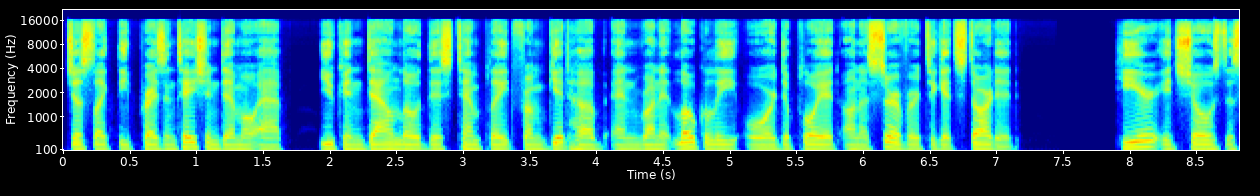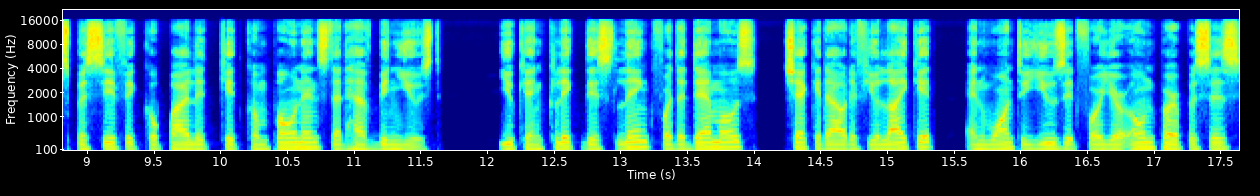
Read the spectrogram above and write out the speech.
just like the presentation demo app, you can download this template from GitHub and run it locally or deploy it on a server to get started. Here it shows the specific Copilot Kit components that have been used. You can click this link for the demos, check it out if you like it, and want to use it for your own purposes.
